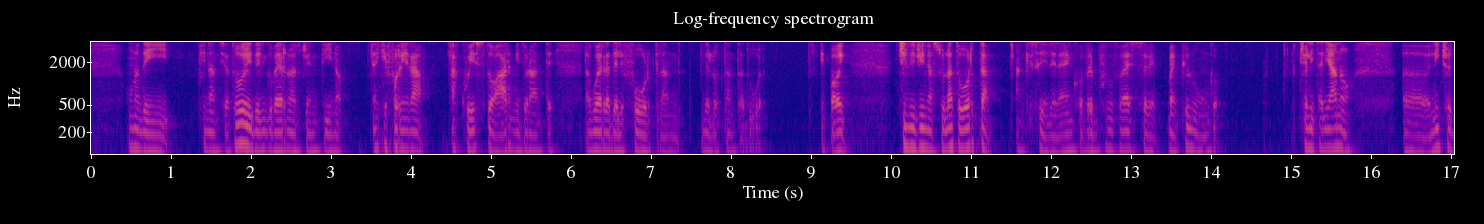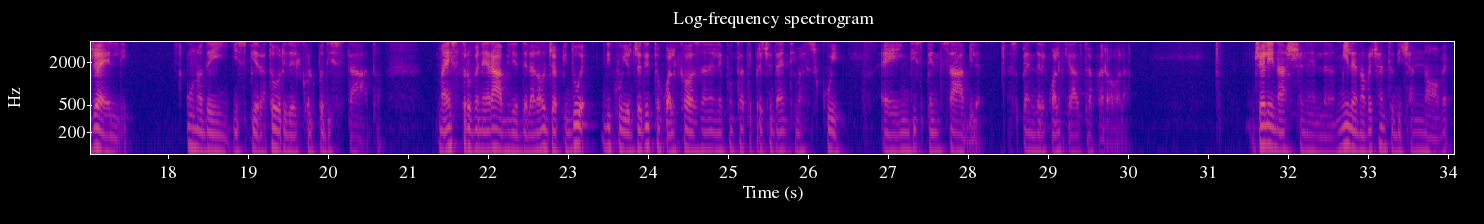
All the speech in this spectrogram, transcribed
uno dei finanziatori del governo argentino, e che fornirà a questo armi durante la guerra delle Falkland dell'82. E poi ciliegina sulla torta, anche se l'elenco avrebbe potuto essere ben più lungo, c'è l'italiano uh, Licio Gelli, uno degli ispiratori del colpo di Stato, maestro venerabile della loggia P2, di cui ho già detto qualcosa nelle puntate precedenti, ma su cui è indispensabile spendere qualche altra parola. Gelli nasce nel 1919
